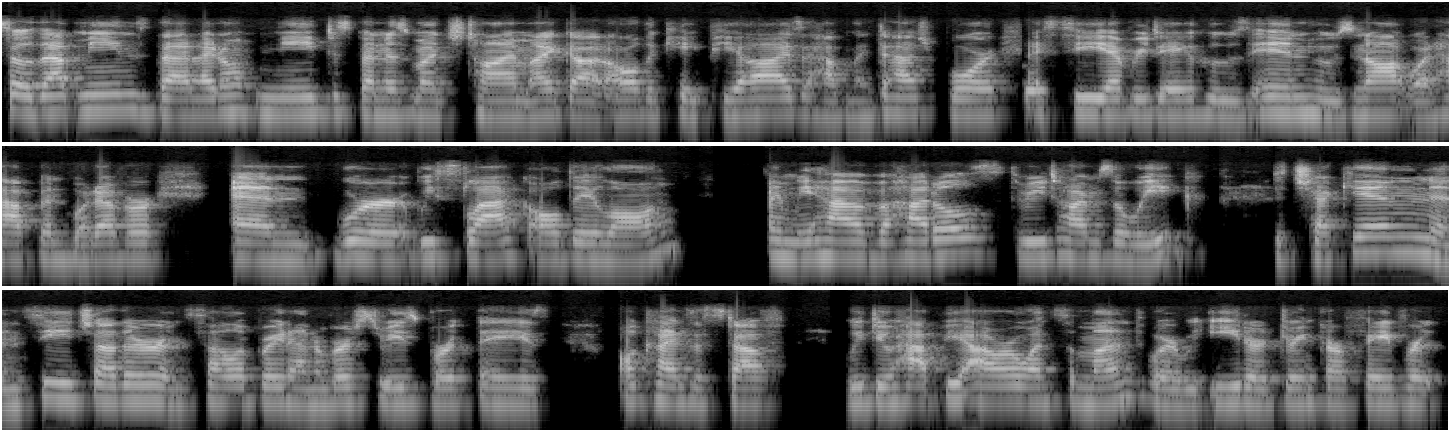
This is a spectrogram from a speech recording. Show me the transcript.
So that means that I don't need to spend as much time. I got all the KPIs, I have my dashboard. I see every day who's in, who's not, what happened, whatever. And we're we slack all day long and we have huddles 3 times a week to check in and see each other and celebrate anniversaries, birthdays, all kinds of stuff. We do happy hour once a month where we eat or drink our favorite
